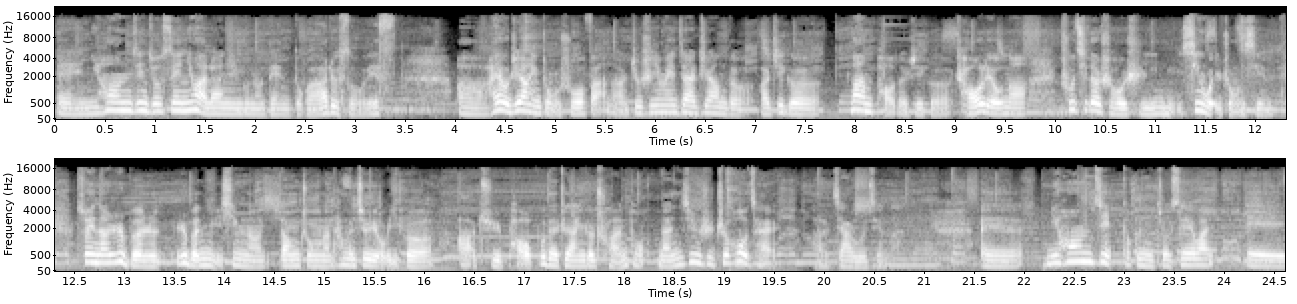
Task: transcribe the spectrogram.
えー、日本人女性にはランニングの伝統があるそうです。啊，还有这样一种说法呢，就是因为在这样的啊这个慢跑的这个潮流呢，初期的时候是以女性为中心，所以呢，日本人日本女性呢当中呢，她们就有一个啊去跑步的这样一个传统，男性是之后才啊加入进来。え、日本人特に女性はえ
